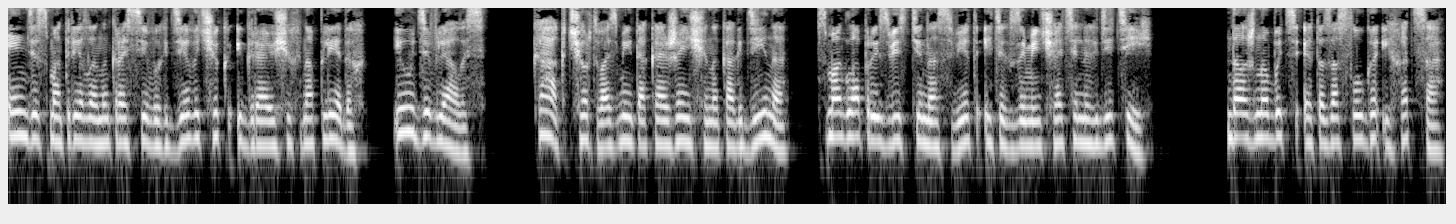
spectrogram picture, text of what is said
Энди смотрела на красивых девочек, играющих на пледах, и удивлялась, как, черт возьми, такая женщина, как Дина, смогла произвести на свет этих замечательных детей. Должно быть, это заслуга их отца,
